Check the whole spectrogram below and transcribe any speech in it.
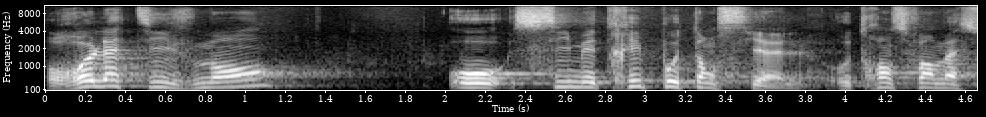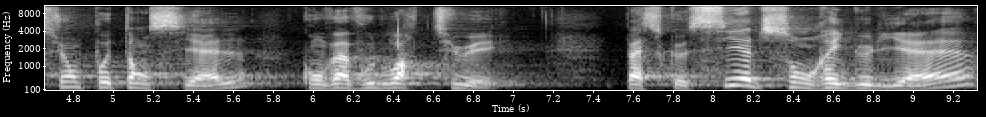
relativement aux symétries potentielles, aux transformations potentielles qu'on va vouloir tuer. Parce que si elles sont régulières,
